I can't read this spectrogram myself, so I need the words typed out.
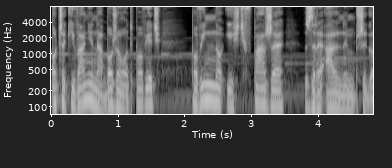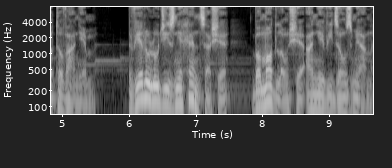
Oczekiwanie na Bożą odpowiedź powinno iść w parze z realnym przygotowaniem. Wielu ludzi zniechęca się, bo modlą się, a nie widzą zmian.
